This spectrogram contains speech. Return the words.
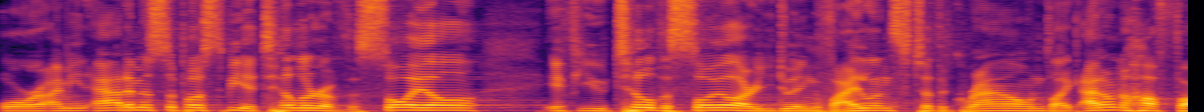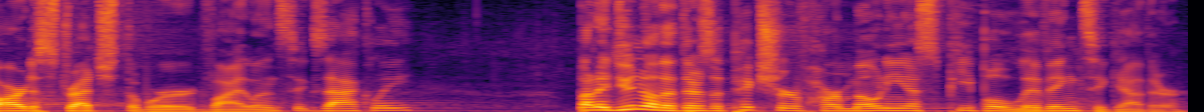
Or I mean, Adam is supposed to be a tiller of the soil. If you till the soil, are you doing violence to the ground? Like I don't know how far to stretch the word violence exactly. But I do know that there's a picture of harmonious people living together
